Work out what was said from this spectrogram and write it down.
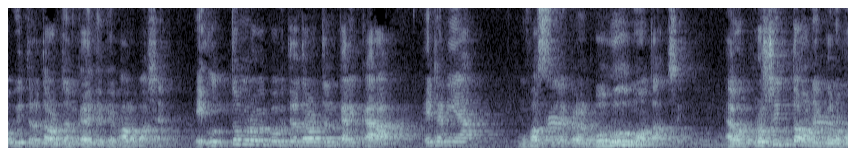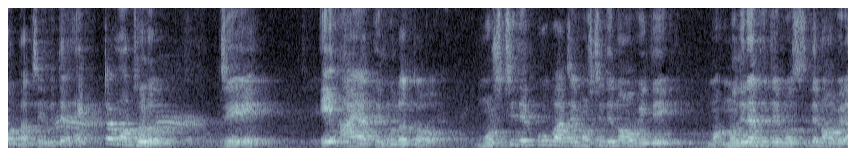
পবিত্রতা অর্জনকারীদেরকে ভালোবাসেন। এই উত্তম রূপে পবিত্রতা অর্জনকারী কারা? এটা নিয়ে মুফাসসিরিন করেন বহু মত আছে এবং প্রসিদ্ধ অনেকগুলো মত আছে। এর ভিতরে একটা মত হলো যে, এই আয়াতে মূলত মসজিদে কুবা যে মসজিদে নবমীতে মদিনাতে যে মসজিদে নবমীর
